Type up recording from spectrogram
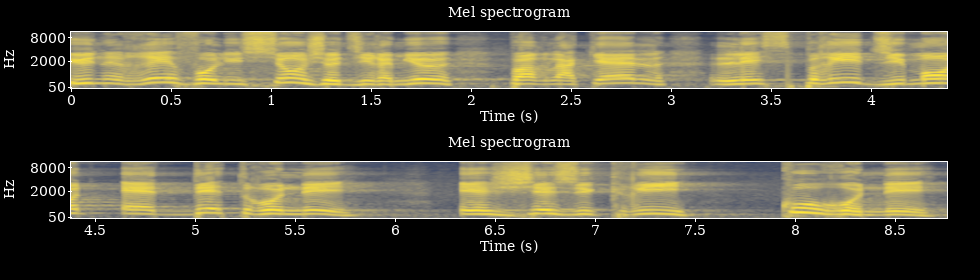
une révolution, je dirais mieux, par laquelle l'esprit du monde est détrôné et Jésus-Christ couronné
